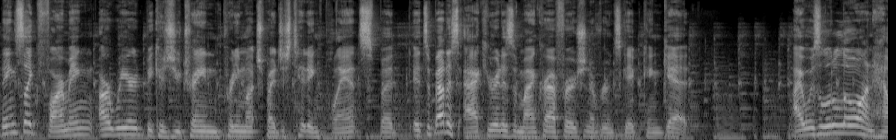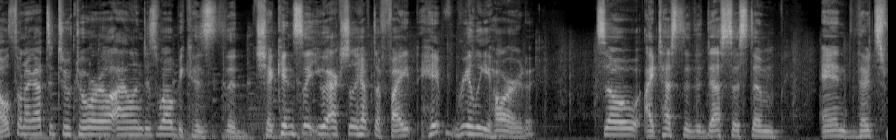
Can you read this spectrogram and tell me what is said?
Things like farming are weird because you train pretty much by just hitting plants, but it's about as accurate as a Minecraft version of RuneScape can get. I was a little low on health when I got to Tutorial Island as well because the chickens that you actually have to fight hit really hard. So I tested the death system and it's,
